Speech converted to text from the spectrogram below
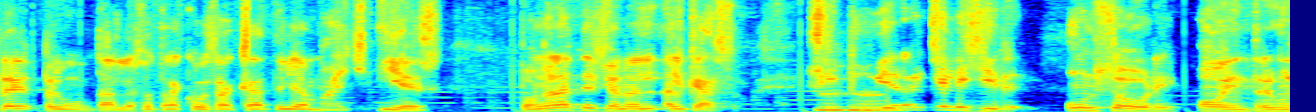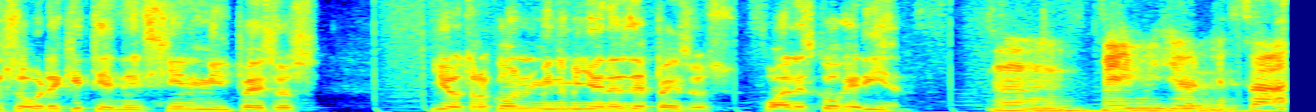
pre- preguntarles otra cosa a Kate y a Mike y es, pongan atención al, al caso. Si tuvieran que elegir un sobre o entre un sobre que tiene 100 mil pesos y otro con mil millones de pesos, ¿cuál escogerían? Mm, mil millones. ah.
